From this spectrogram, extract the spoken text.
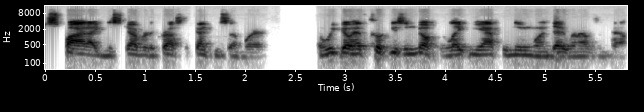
spot I discovered across the country somewhere. And we'd go have cookies and milk late in the afternoon one day when I was in town.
